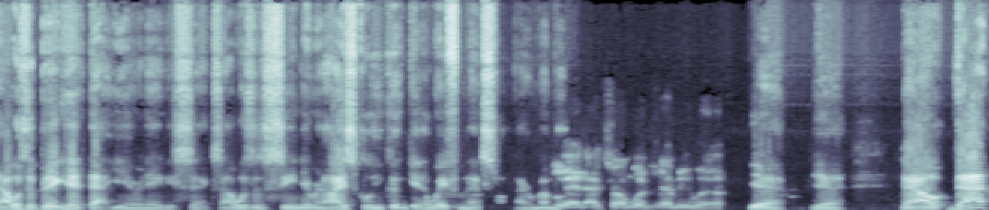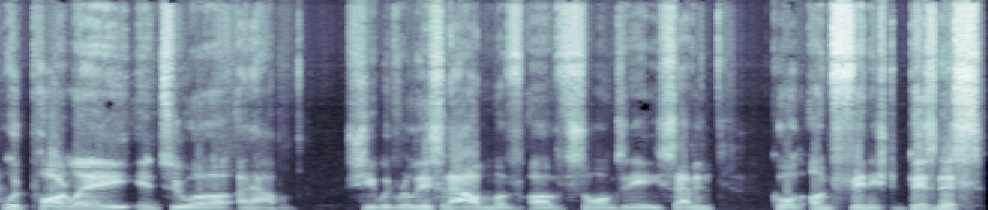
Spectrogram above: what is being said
that was a big hit that year in 86. I was a senior in high school. You couldn't get away from that song. I remember. Yeah, that song was everywhere. Yeah, yeah. Now that would parlay into a, an album. She would release an album of, of songs in '87 called "Unfinished Business."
